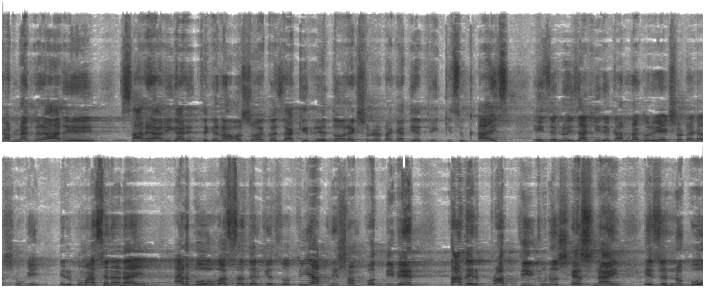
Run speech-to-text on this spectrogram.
কান্না করে, আরে সারে আমি গাড়ির থেকে নামার সময় কয়, জাকির রে, ধর একশো টাকা দিয়ে তুই কিছু খাইস। এই জন্য ওই জাকিরে কান্না করে একশো টাকা শোকে। এরকম আছে না নাই? আর বউ বাচ্চাদেরকে যতই আপনি সম্পদ দিবেন, তাদের প্রাপ্তির কোনো শেষ নাই। এজন্য বউ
